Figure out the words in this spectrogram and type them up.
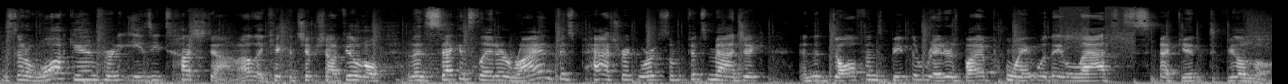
instead of walk in for an easy touchdown. Well, they kicked the chip shot field goal, and then seconds later, Ryan Fitzpatrick worked some Fitz magic, and the Dolphins beat the Raiders by a point with a last second field goal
